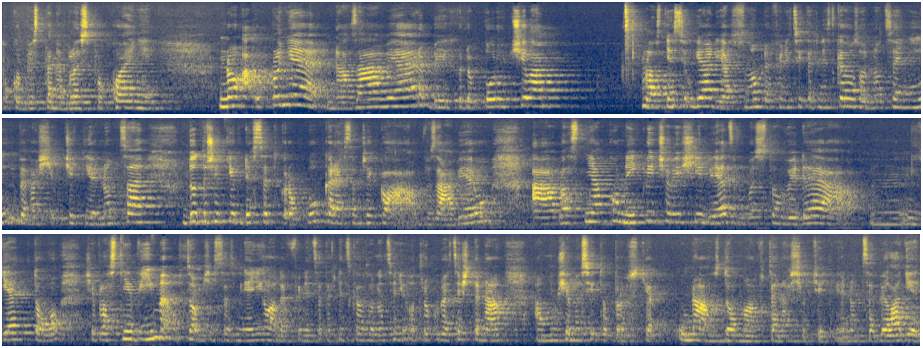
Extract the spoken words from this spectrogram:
pokud byste nebyli spokojeni. No a úplně na závěr bych doporučila vlastně si udělat jasno v definici technického zhodnocení ve vaší účetní jednotce, dodržet těch 10 kroků, které jsem řekla v závěru. A vlastně jako nejklíčovější věc vůbec toho videa je to, že vlastně víme o tom, že se změnila definice technického zhodnocení od roku 2014 a můžeme si to prostě u nás doma v té naší účetní jednotce vyladit.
